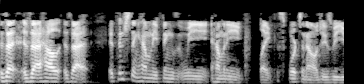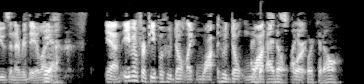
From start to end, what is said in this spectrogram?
Is that is that how is that? It's interesting how many things that we how many like sports analogies we use in everyday life. Yeah, Yeah, even for people who don't like wa- who don't watch I the don't sport. like sports at all.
